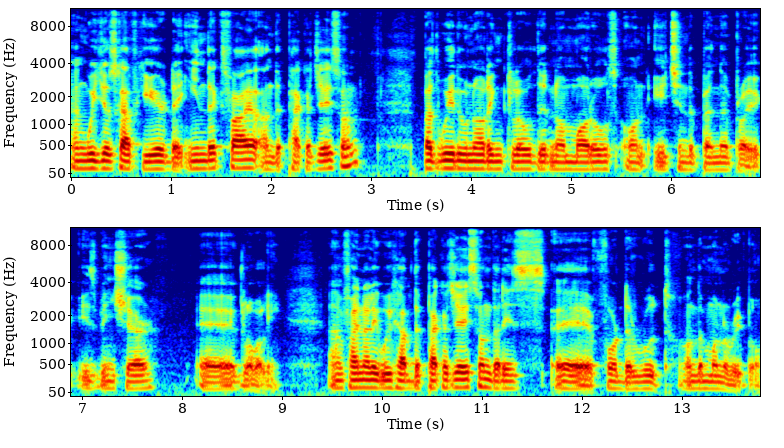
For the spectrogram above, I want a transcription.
And we just have here the index file and the package JSON, but we do not include the node modules on each independent project. It's being shared uh, globally. And finally, we have the package JSON that is uh, for the root on the monorepo.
